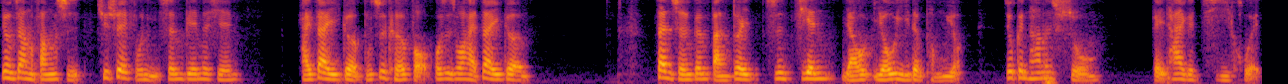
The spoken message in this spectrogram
用这样的方式去说服你身边那些？还在一个不置可否，或是说还在一个赞成跟反对之间摇游移的朋友，就跟他们说，给他一个机会。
